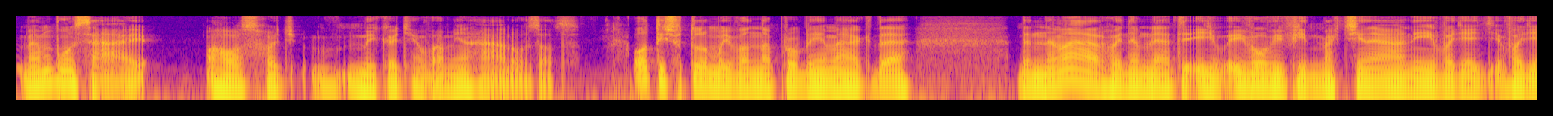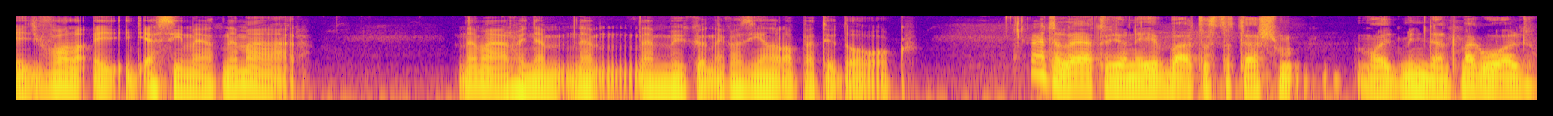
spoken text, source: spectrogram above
mert muszáj ahhoz, hogy működjön valamilyen hálózat. Ott is tudom, hogy vannak problémák, de, de nem már, hogy nem lehet egy, egy wifi megcsinálni, vagy egy, vagy egy, vala, egy, egy eszimet, nem már. Nem már, hogy nem, nem, nem működnek az ilyen alapvető dolgok. Hát lehet, hogy a névváltoztatás majd mindent megold.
